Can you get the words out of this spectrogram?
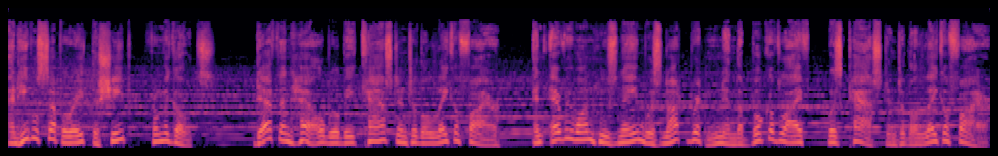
and he will separate the sheep from the goats. Death and hell will be cast into the lake of fire, and everyone whose name was not written in the book of life was cast into the lake of fire.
